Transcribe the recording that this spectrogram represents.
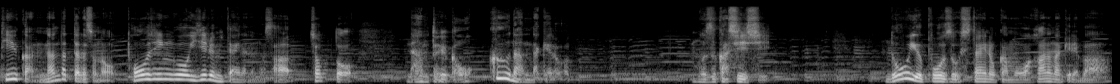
ていうか、なんだったらその、ポージングをいじるみたいなのもさ、ちょっと、なんというか、億劫なんだけど、難しいし、どういうポーズをしたいのかもわからなければ、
